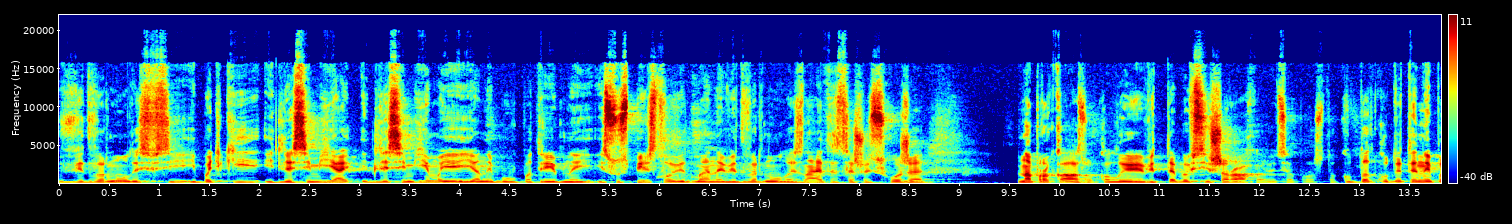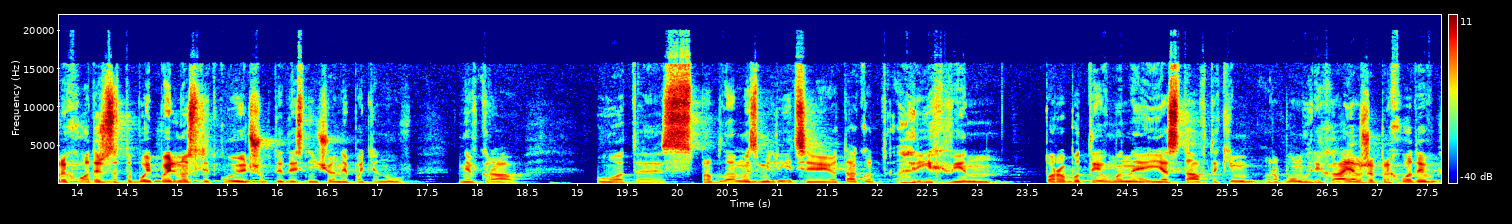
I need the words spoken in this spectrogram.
відвернулись всі. І батьки, і для сім'ї, і для сім'ї моєї я не був потрібний, і суспільство від мене відвернулось. Знаєте, це щось схоже на проказу, коли від тебе всі шарахаються просто. Куди, куди ти не приходиш, за тобою пильно слідкують, щоб ти десь нічого не потягнув, не вкрав. От, е, з проблеми з міліцією, отак от гріх він поработив мене. І я став таким рабом гріха. Я вже приходив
